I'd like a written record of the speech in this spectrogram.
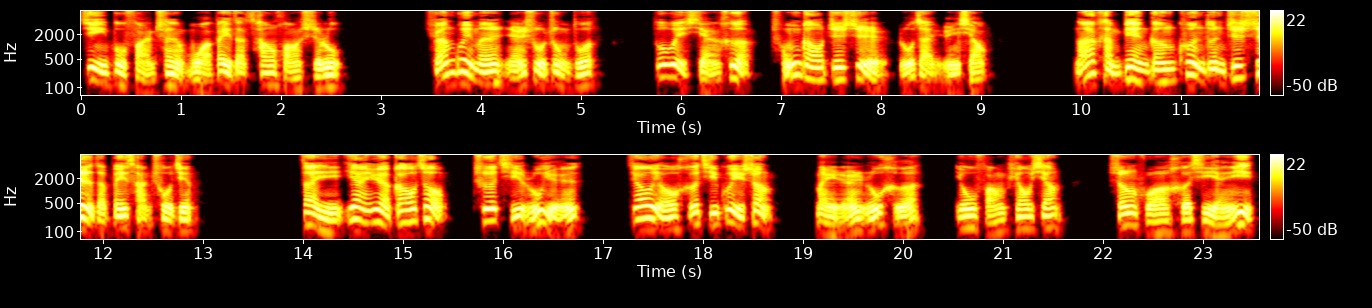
进一步反衬我辈的仓皇失路。权贵们人数众多，多位显赫崇高之士如在云霄。哪肯变更困顿之势的悲惨处境？再以宴乐高奏，车骑如云，郊游何其贵盛，美人如何，幽房飘香，生活何其淫逸，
